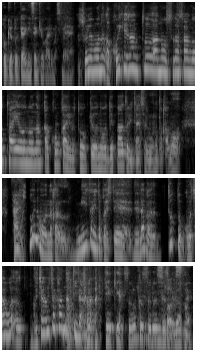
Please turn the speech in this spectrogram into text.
東京都議会議員選挙がありますね。それもなんか小池さんとあの菅さんの対応のなんか今回の東京のデパートに対するものとかも、はい、そういうのもなんか見えたりとかしてでなんかちょっとごちゃごぐちゃぐちゃ感になっていたかなっていう気がすごくするんですけど。ね、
